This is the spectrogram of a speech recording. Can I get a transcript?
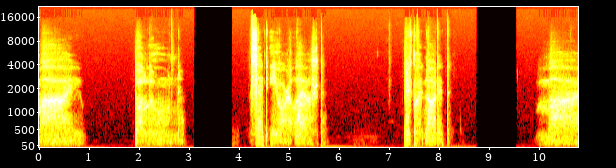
My balloon, said Eeyore at last. Piglet nodded. My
